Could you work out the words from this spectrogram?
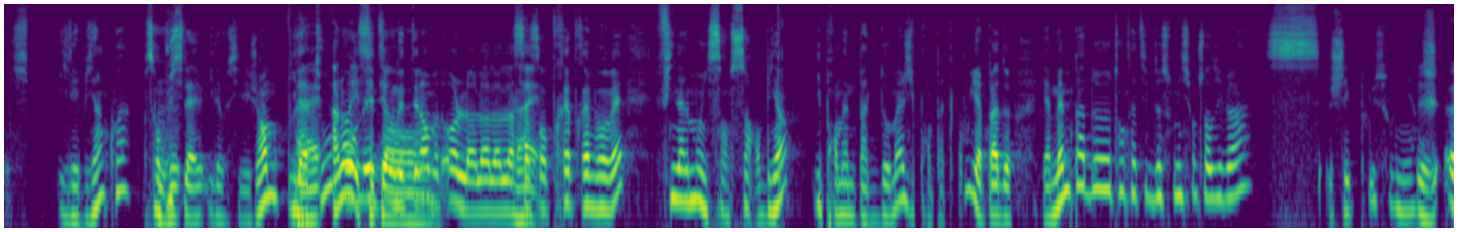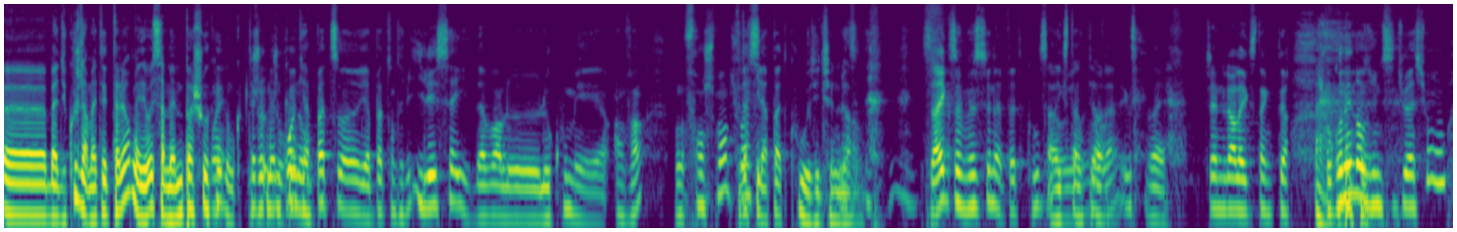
il est bien quoi. Parce qu'en mhm. plus il a, il a, aussi les jambes il a tout. Ah non, on, était, on était là en mode oh là là là, là ça sent très très mauvais. Finalement il s'en sort bien. Il prend même pas de dommages il prend pas de coups. Il y a pas de il y a même pas de tentative de soumission de Charles Oliveira. J'ai plus souvenir. Euh, bah du coup je l'ai remetté tout à l'heure mais ouais ça m'a même pas choqué donc je, je crois qu'il y a pas de il y a pas de tentative. Il essaye d'avoir le, le, coup mais en vain. Donc franchement tu vois qu'il a pas de coup aussi Chandler. C'est vrai que ce monsieur n'a pas de coup c'est un extincteur. Chandler l'extincteur. Donc on est dans une situation où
